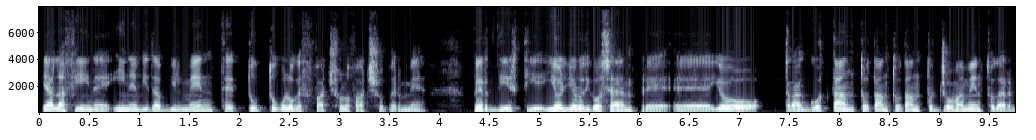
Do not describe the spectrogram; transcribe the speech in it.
e alla fine, inevitabilmente, tutto quello che faccio lo faccio per me. Per dirti, io glielo dico sempre, eh, io traggo tanto, tanto, tanto giovamento dal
